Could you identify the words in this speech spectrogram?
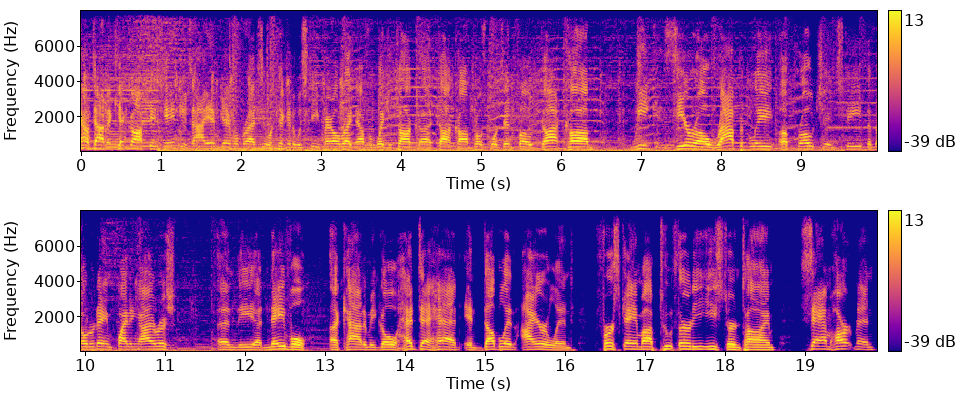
Countdown to kickoff continues. I am Gabriel Morency. We're kicking it with Steve Merril right now from WagerTalk.com, ProSportsInfo.com. Week zero rapidly approaching. Steve, the Notre Dame Fighting Irish and the uh, Naval Academy go head to head in Dublin, Ireland. First game up, 2:30 Eastern Time. Sam Hartman,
